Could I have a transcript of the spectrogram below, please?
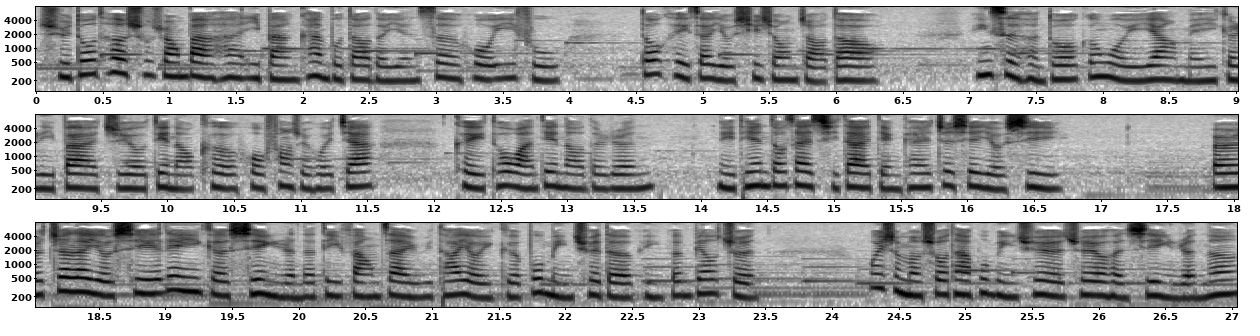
许多特殊装扮和一般看不到的颜色或衣服都可以在游戏中找到。因此，很多跟我一样每一个礼拜只有电脑课或放学回家可以偷玩电脑的人，每天都在期待点开这些游戏。而这类游戏另一个吸引人的地方在于，它有一个不明确的评分标准。为什么说它不明确却又很吸引人呢？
